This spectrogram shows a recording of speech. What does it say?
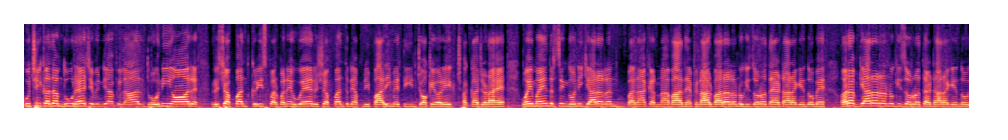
कुछ ही कदम दूर है टीम इंडिया। फ़िलहाल धोनी और ऋषभ पंत क्रीज पर बने हुए हैं। ऋषभ पंत ने अपनी पारी में तीन चौके और एक छक्का जड़ा है। वहीं महेंद्र सिंह धोनी ग्यारह रन बनाकर नाबाद है। फ़िलहाल बारह रनों की ज़रूरत है अठारह गेंदों में और अब ग्यारह रनों की ज़रूरत है अठारह गेंदों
